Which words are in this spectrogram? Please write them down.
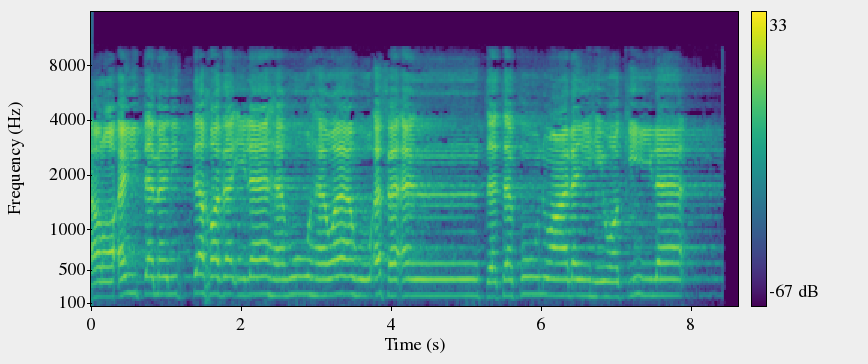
أرأيت من اتخذ إلهه هواه أفأنت تكون عليه وكيلاً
